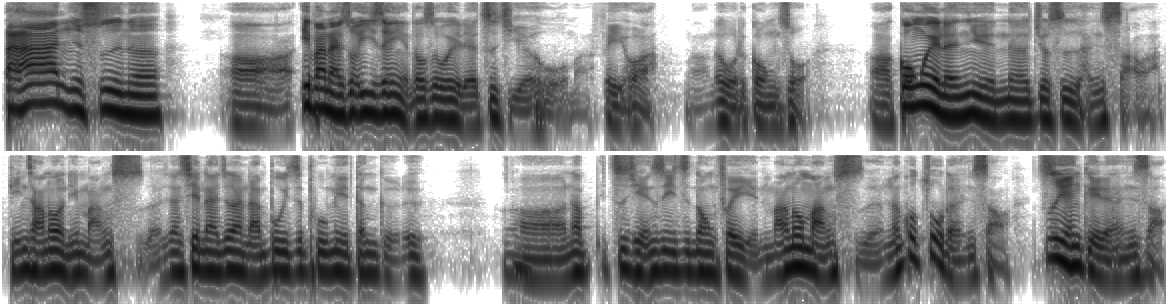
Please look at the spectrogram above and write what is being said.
但是呢？啊，一般来说，医生也都是为了自己而活嘛。废话啊，那我的工作啊，工位人员呢就是很少啊，平常都已经忙死了。像现在就在南部一直扑灭登革热啊，那之前是一直弄肺炎，忙都忙死了，能够做的很少，资源给的很少。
